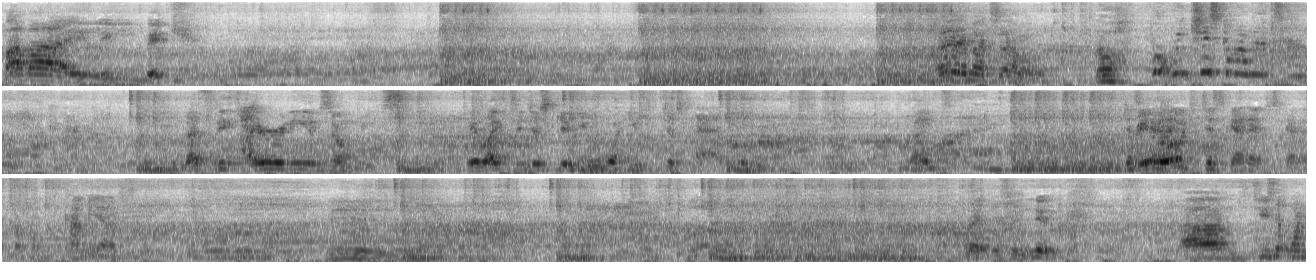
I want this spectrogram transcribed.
Bye bye, little bitch. Hey, Max Ammo. Oh, but we just got our max ammo. Fucking hell. That's the irony of zombies. They like to just give you what you've just had. Right. Just Reload. get it. Just get it. Just get it. Can't be us. Right, there's a nuke. Um, just use it one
